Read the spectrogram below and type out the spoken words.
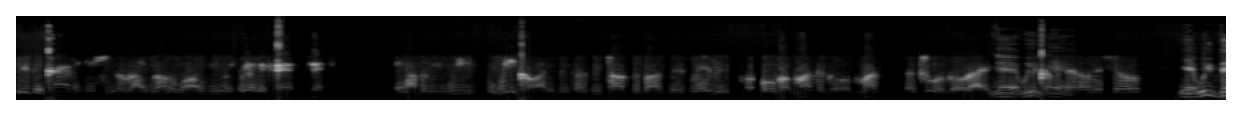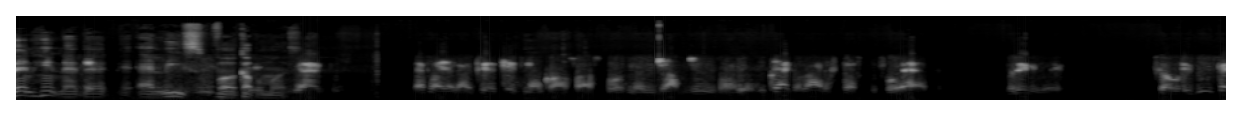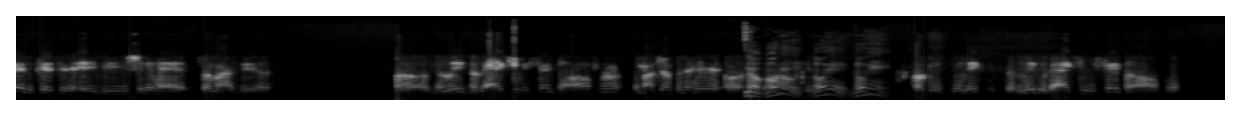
You could kind of just see the writing on the wall. He was really paying attention. And I believe we we caught it because we talked about this maybe over a month ago, a month or two ago, right? Yeah, we, we covered yeah. that on this show. Yeah, we've been hinting at that at least for a couple months. Exactly. That's why you gotta pay attention on Crossfire Sports, man. We drop Jews on here. We crack a lot of stuff before it happens. But anyway, so if you paying attention to AD, you should have had some idea. Uh, the Lakers actually sent the offer. Am I jumping ahead? Or No, go ahead, go ahead, go ahead. Okay, the Lakers, the Lakers actually sent the offer,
